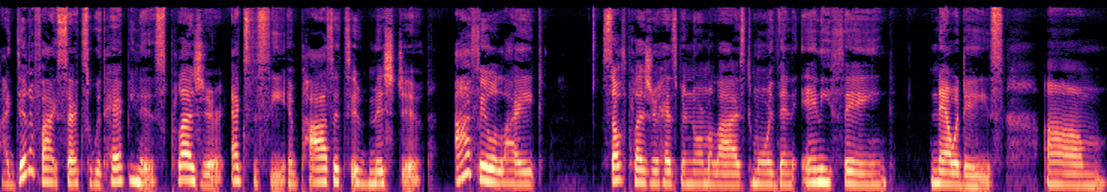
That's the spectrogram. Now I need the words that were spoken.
identified sex with happiness, pleasure, ecstasy, and positive mischief. I feel like self pleasure has been normalized more than anything nowadays, um,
